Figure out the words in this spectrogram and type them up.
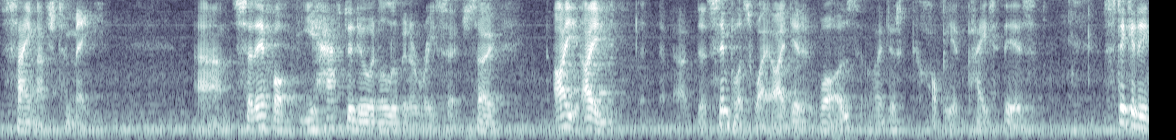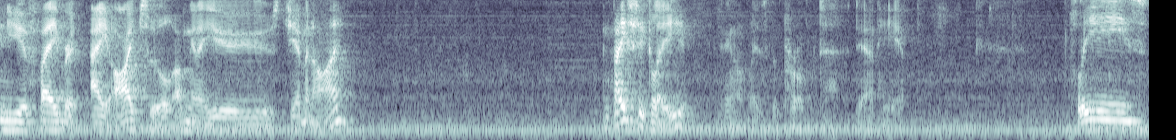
say much to me. Um, so therefore, you have to do a little bit of research. So I, I the simplest way I did it was, if I just copy and paste this, stick it in your favorite AI tool. I'm going to use Gemini. And basically, hang on, where's the prompt? Down here. Please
